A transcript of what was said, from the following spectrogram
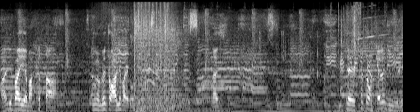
알리바이에 막혔다. 이건 왼쪽 알리바이거든 나이스. 밑에 철조망 깨는지 미리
